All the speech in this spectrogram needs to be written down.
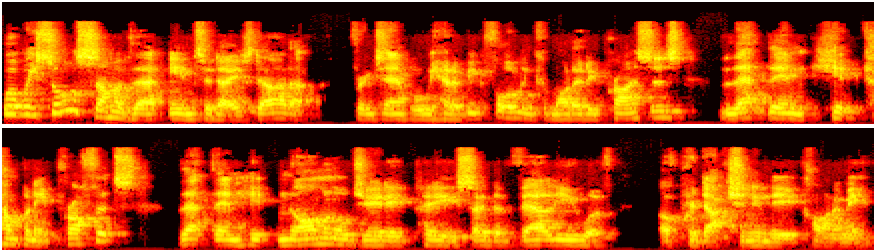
Well, we saw some of that in today's data. For example, we had a big fall in commodity prices. That then hit company profits. That then hit nominal GDP, so the value of of production in the economy.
